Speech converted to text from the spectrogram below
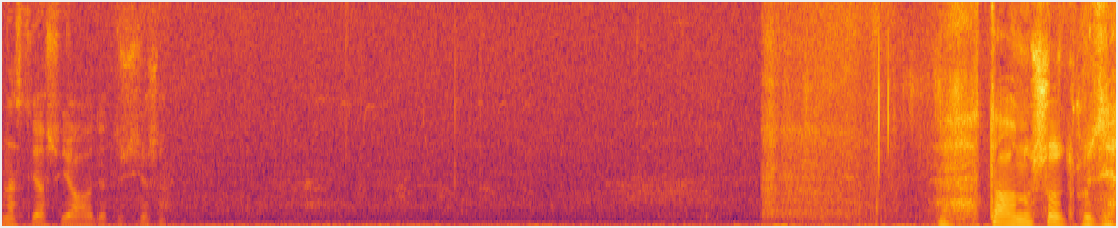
Настоящі ягоди, точніше. Так, ну що друзі,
